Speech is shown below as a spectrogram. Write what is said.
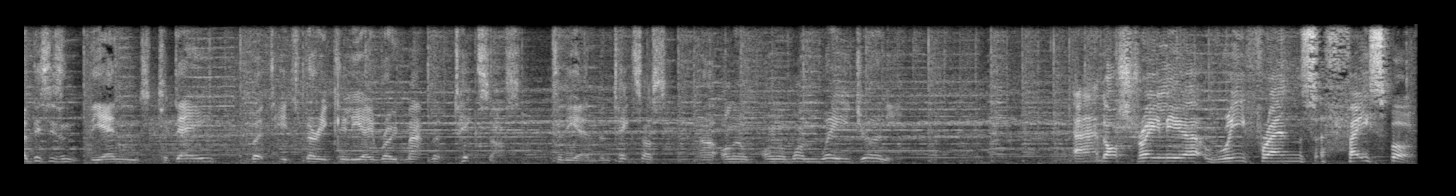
Uh, this isn't the end today, but it's very clearly a roadmap that takes us to the end and takes us uh, on a, on a one way journey. And Australia refriends Facebook.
